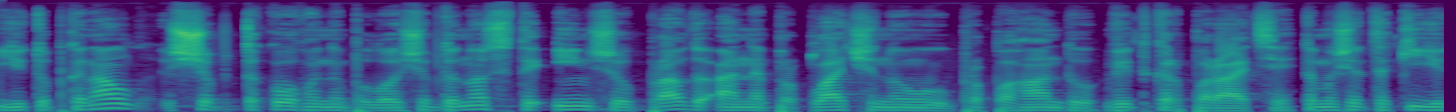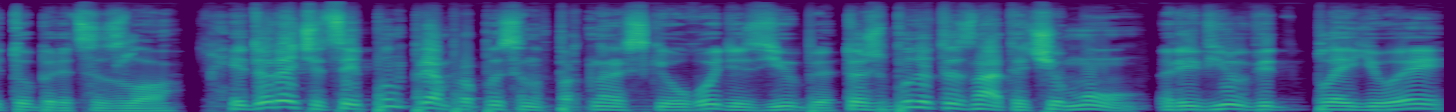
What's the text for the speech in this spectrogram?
YouTube канал, щоб такого не було, щоб доносити іншу правду, а не проплачену пропаганду від корпорацій, тому що такі ютубери це зло. І до речі, цей пункт прям прописано в партнерській угоді з Юбі. Тож будете знати, чому рев'ю від Play.ua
